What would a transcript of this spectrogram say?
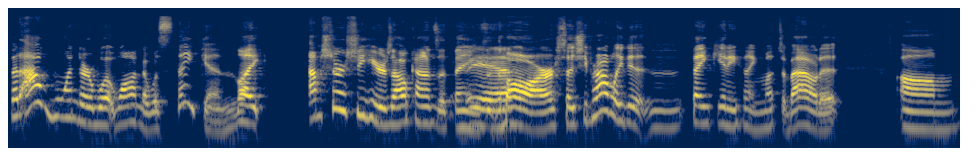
But I wonder what Wanda was thinking. Like, I'm sure she hears all kinds of things at the bar, so she probably didn't think anything much about it. Um,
